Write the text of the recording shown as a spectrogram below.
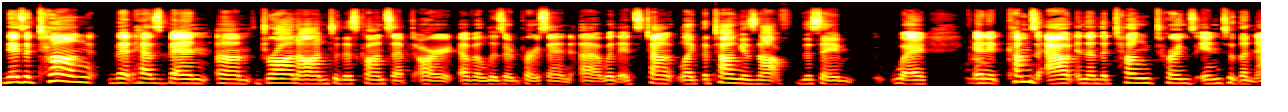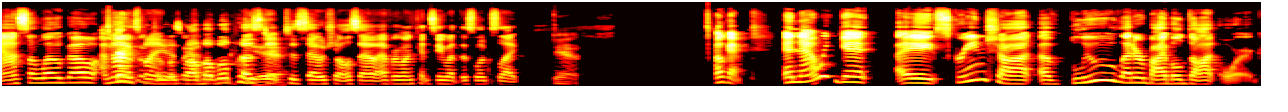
there's a tongue that has been um, drawn on to this concept art of a lizard person uh, with its tongue like the tongue is not the same way and it comes out and then the tongue turns into the nasa logo i'm not Turns explaining into this well but we'll post Yeah. it to social so everyone can see what this looks like yeah. okay and now we get a screenshot of blueletterbible.org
